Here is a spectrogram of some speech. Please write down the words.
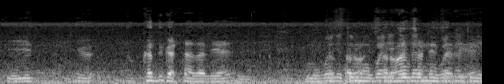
ही दुःखद घटना झाली आहे. मोबाईल सर्वांसाठी झाली.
